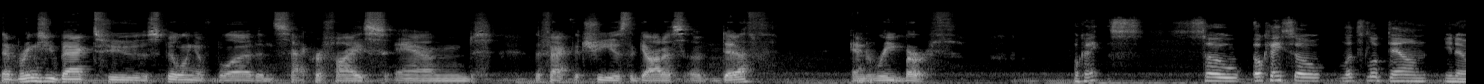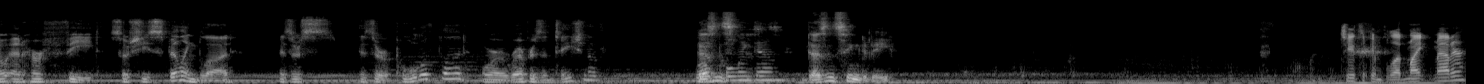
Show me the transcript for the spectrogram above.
That brings you back to the spilling of blood and sacrifice and the fact that she is the goddess of death and rebirth. Okay. S- So okay. So let's look down. You know, at her feet. So she's spilling blood. Is there s- is there a pool of blood or a representation of blood Doesn't- pooling down? Doesn't seem to be. do you think in blood might matter?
